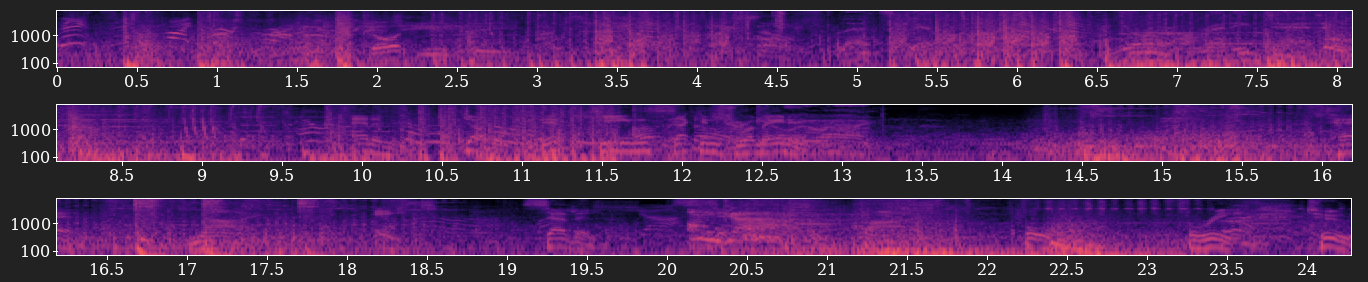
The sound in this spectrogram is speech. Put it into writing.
This is my first strike. Thought you'd be myself. Let's get You're already dead. Enemy double. 15 seconds remaining. 10, 9, 8, 7, 6, 5, 4, 3, 2,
